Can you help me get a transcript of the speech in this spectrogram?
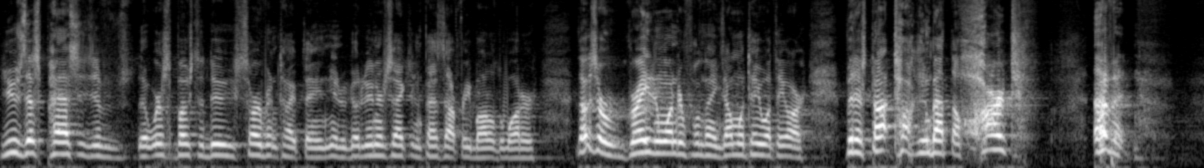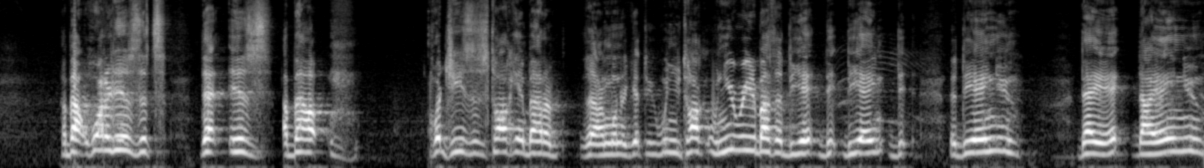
use this passage of, that we're supposed to do servant type thing. You know, go to the intersection and pass out free bottles of water. Those are great and wonderful things. I'm going to tell you what they are. But it's not talking about the heart of it, about what it is that's, that is about what Jesus is talking about that I'm going to get to. When you talk, when you read about the the Dayenu, Dayenu,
